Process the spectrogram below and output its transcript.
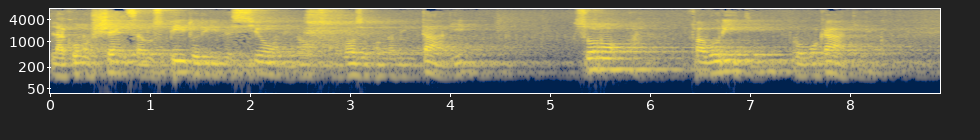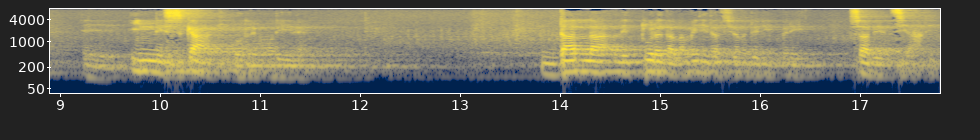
la conoscenza, lo spirito di riflessione, no? sono cose fondamentali, sono favoriti, provocati innescati, potremmo dire, dalla lettura e dalla meditazione dei libri sapienziali.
